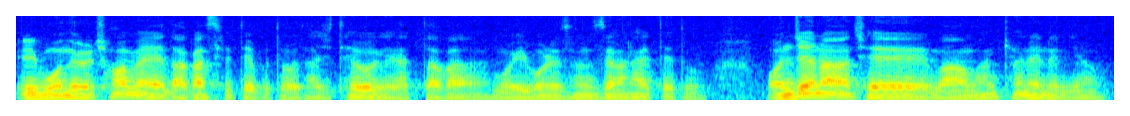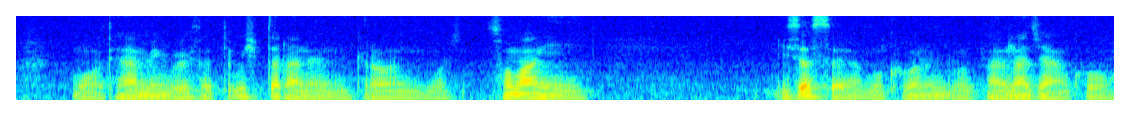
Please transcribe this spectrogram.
일본을 처음에 나갔을 때부터 다시 태국에 갔다가 뭐 일본에서 선수생활 할 때도 언제나 제 마음 한켠에는요, 뭐 대한민국에서 뛰고 싶다라는 그런 뭐 소망이 있었어요. 뭐 그거는 뭐 변하지 않고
